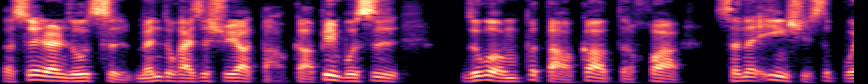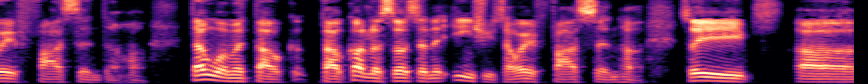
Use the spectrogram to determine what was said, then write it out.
那虽然如此，门徒还是需要祷告，并不是如果我们不祷告的话，神的应许是不会发生的哈。当我们祷告祷告的时候，神的应许才会发生哈。所以啊。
